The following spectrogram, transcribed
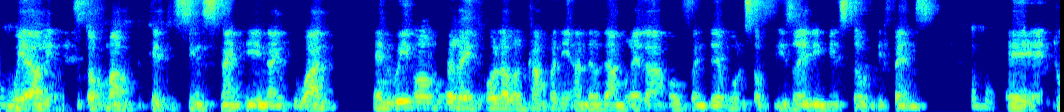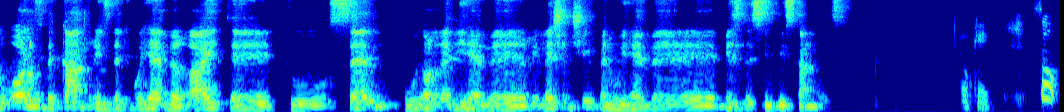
Mm-hmm. We are in the stock market since 1991, and we operate all our company under the umbrella of the rules of Israeli Minister of Defense. Mm-hmm. Uh, to all of the countries that we have a right uh, to sell, we already have a relationship and we have a business in these countries. Okay. So,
